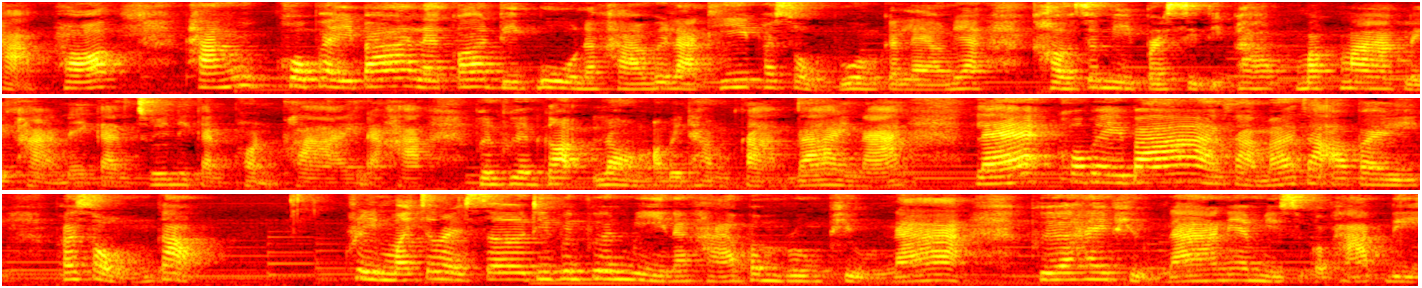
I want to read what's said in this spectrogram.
ค่ะ เพราะทั้งโคไพบ้าและก็ดิบูนะคะ เวลาที่ผสมรวมกันแล้วเนี่ยเขาจะมีประสิทธิภาพมาก ๆ เลยค่ะ ในการช่วยในการผ่อนคลายนะคะ เพื่อนๆก็ลองเอาไปทำตามได้นะ และโคไพบ้าสามารถจะเอาไปผสมกับ ครีมมอยเจอไรเซอร์ที่เพื่อนๆมีนะคะบำรุงผิวหน้า เพื่อให้ผิวหน้าเนี่ยมีสุขภาพดี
